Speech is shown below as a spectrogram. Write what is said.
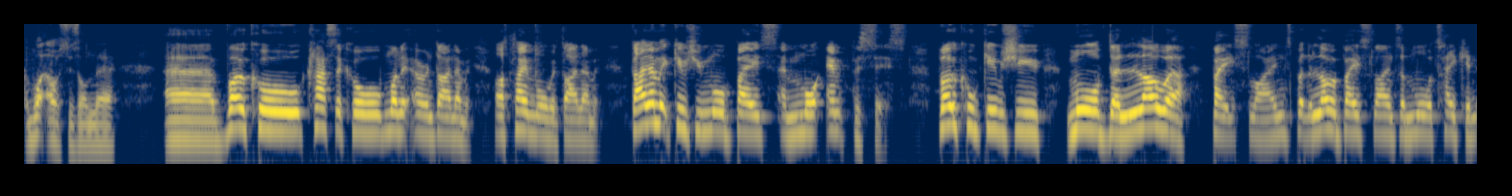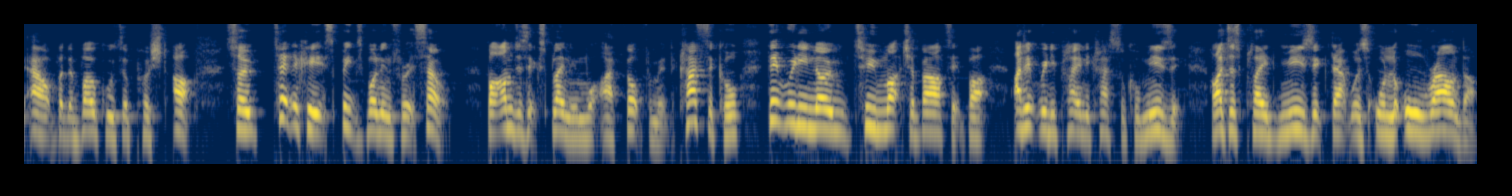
what else is on there? Uh, vocal, classical, monitor and dynamic. I was playing more with dynamic. Dynamic gives you more bass and more emphasis. Vocal gives you more of the lower bass lines, but the lower bass lines are more taken out, but the vocals are pushed up. So technically it speaks volumes for itself but I'm just explaining what I felt from it. The classical, didn't really know too much about it, but I didn't really play any classical music. I just played music that was on the all-rounder.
